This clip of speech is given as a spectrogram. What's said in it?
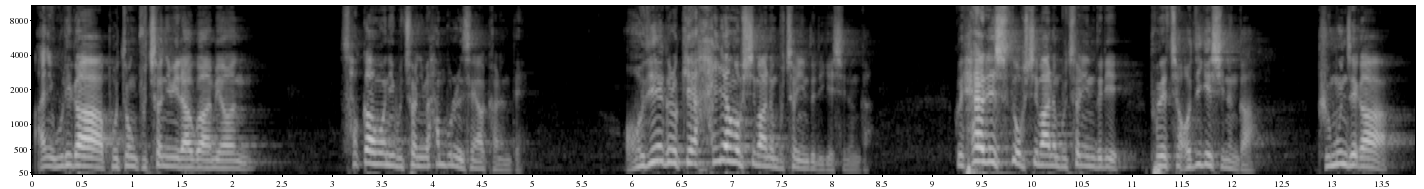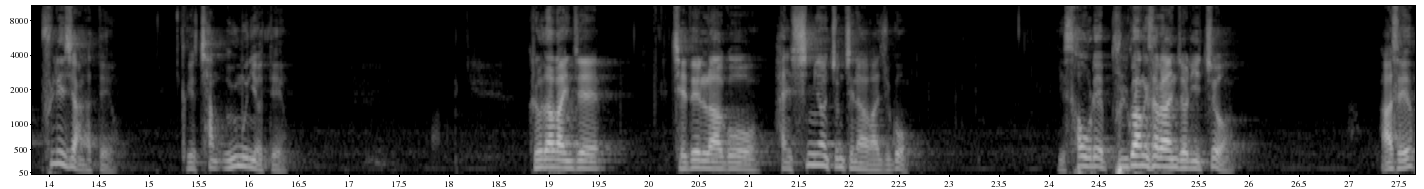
아니 우리가 보통 부처님이라고 하면 석가모니 부처님 한 분을 생각하는데 어디에 그렇게 한량없이 많은 부처님들이 계시는가? 그 헤아릴 수도 없이 많은 부처님들이 도대체 어디 계시는가? 그 문제가 풀리지 않았대요. 그게 참 의문이었대요. 그러다가 이제 제대를 하고 한 10년쯤 지나가지고 서울에 불광사라는 절이 있죠. 아세요?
